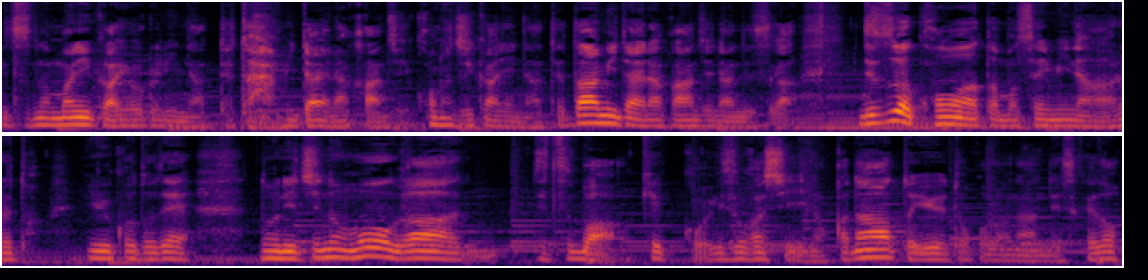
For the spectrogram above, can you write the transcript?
いつの間にか夜になってたみたいな感じこの時間になってたみたいな感じなんですが実はこの後もセミナーあるということで土日の方が実は結構忙しいのかなというところなんですけど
